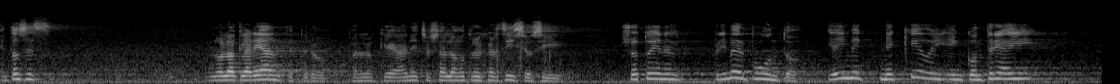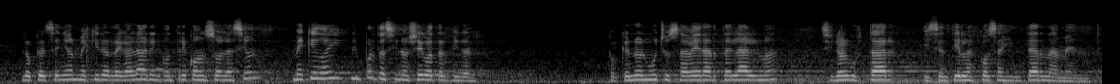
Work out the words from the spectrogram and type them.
Entonces, no lo aclaré antes, pero para los que han hecho ya los otros ejercicios, sí. Yo estoy en el primer punto y ahí me, me quedo y encontré ahí lo que el Señor me quiere regalar, encontré consolación, me quedo ahí, no importa si no llego hasta el final. Porque no el mucho saber harta el alma, sino el gustar y sentir las cosas internamente.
